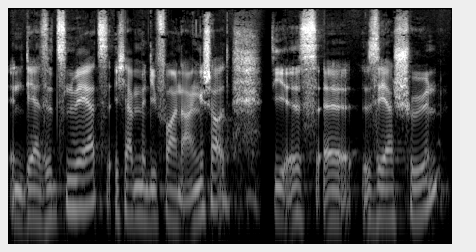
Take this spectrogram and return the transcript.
in der sitzen wir jetzt. Ich habe mir die vorhin angeschaut. Die ist äh, sehr schön.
